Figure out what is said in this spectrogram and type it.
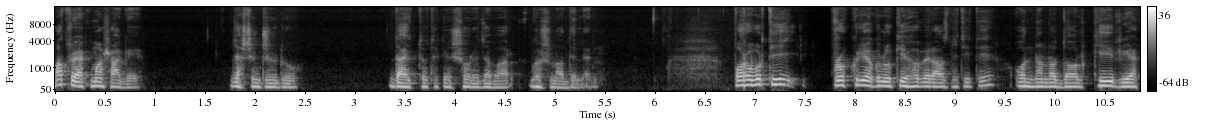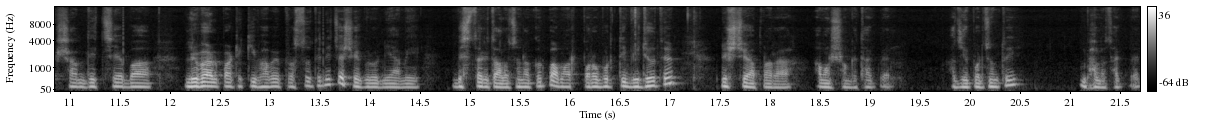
মাত্র এক মাস আগে জাস্টিন ট্রুডো দায়িত্ব থেকে সরে যাবার ঘোষণা দিলেন। পরবর্তী প্রক্রিয়াগুলো কী হবে রাজনীতিতে? অন্যান্য দল কী রিয়াকশান দিচ্ছে বা লিবারেল পার্টি কীভাবে প্রস্তুতি নিচ্ছে সেগুলো নিয়ে আমি বিস্তারিত আলোচনা করব আমার পরবর্তী ভিডিওতে। নিশ্চয়ই আপনারা আমার সঙ্গে থাকবেন। আজ এই পর্যন্তই। ভালো থাকবেন।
